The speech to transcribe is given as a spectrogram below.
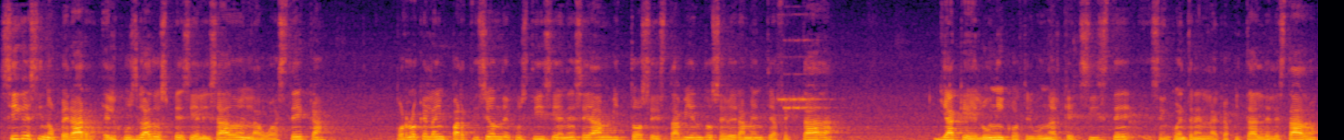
sigue sin operar el juzgado especializado en la Huasteca, por lo que la impartición de justicia en ese ámbito se está viendo severamente afectada, ya que el único tribunal que existe se encuentra en la capital del estado,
